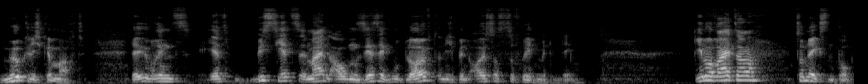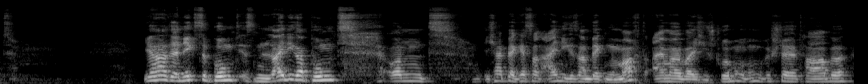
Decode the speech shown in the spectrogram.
möglich gemacht. Der übrigens jetzt bis jetzt in meinen Augen sehr, sehr gut läuft und ich bin äußerst zufrieden mit dem Ding. Gehen wir weiter zum nächsten Punkt. Ja, der nächste Punkt ist ein leidiger Punkt und ich habe ja gestern einiges am Becken gemacht. Einmal, weil ich die Strömung umgestellt habe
